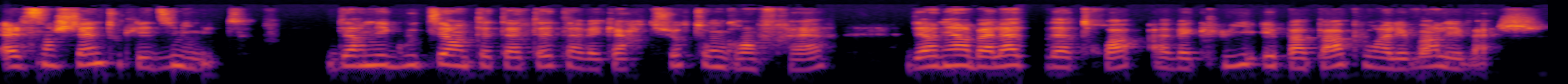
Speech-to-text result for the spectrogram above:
Elles s'enchaînent toutes les 10 minutes. Dernier goûter en tête à tête avec Arthur, ton grand frère. Dernière balade à trois avec lui et papa pour aller voir les vaches.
